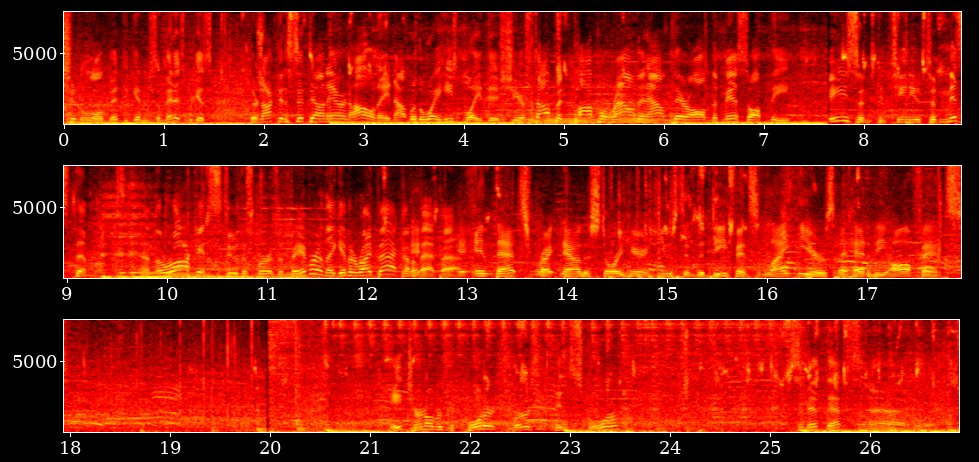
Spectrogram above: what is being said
A little bit to get him some minutes because they're not going to sit down Aaron Holiday, not with the way he's played this year. Stop and pop around and out there on the miss off the Eason continue to miss them. And the Rockets do the Spurs a favor, and they give it right back on a bad pass. And, and that's right now the story here in Houston. The defense light years ahead of the offense. Eight turnovers in the quarter. Spurs didn't score. Smith, that's... Ah,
